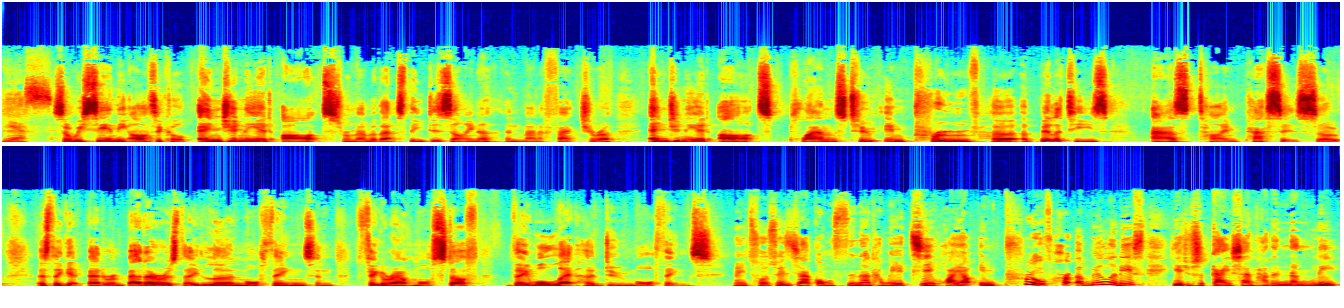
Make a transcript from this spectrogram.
Yes. So we see in the article engineered arts, remember that's the designer and manufacturer, engineered arts plans to improve her abilities as time passes. So as they get better and better, as they learn more things and figure out more stuff, they will let her do more things. 没错，所以这家公司呢，他们也计划要 improve her abilities，也就是改善她的能力。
